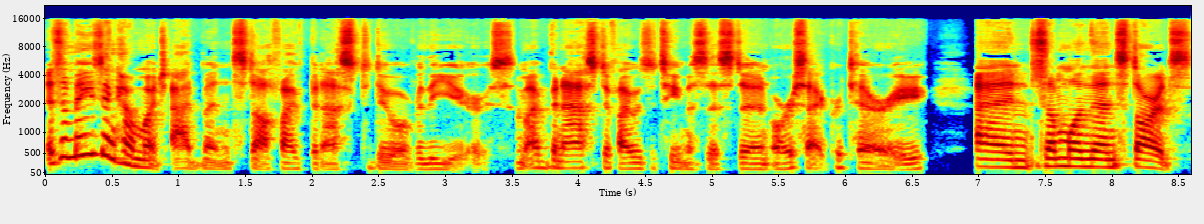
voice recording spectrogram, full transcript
it's amazing how much admin stuff I've been asked to do over the years. I've been asked if I was a team assistant or a secretary, and someone then starts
